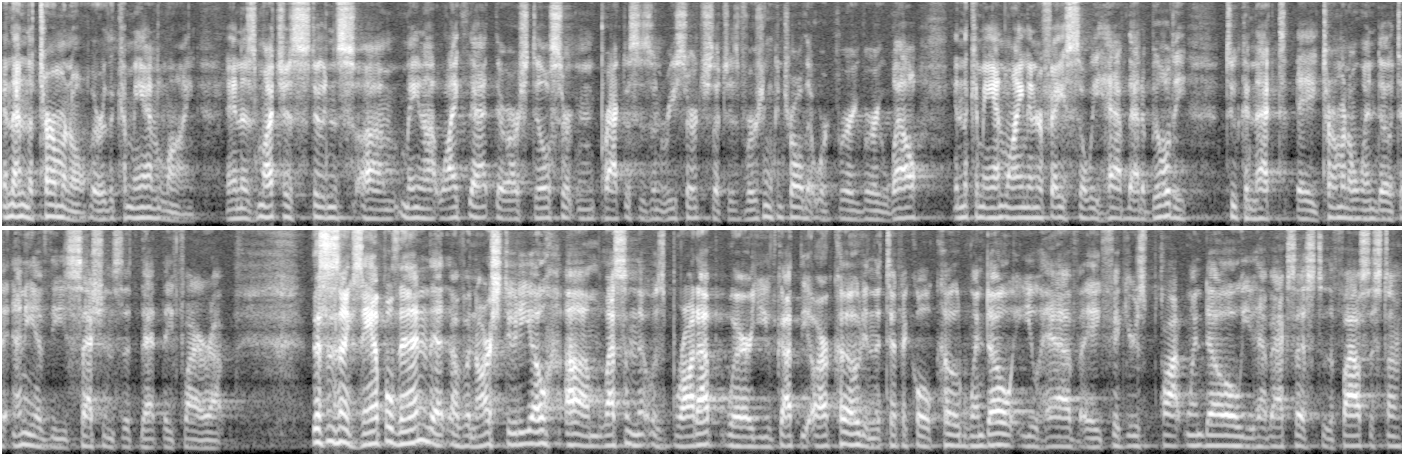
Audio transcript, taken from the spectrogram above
and then the terminal or the command line. And as much as students um, may not like that, there are still certain practices in research, such as version control, that work very, very well in the command line interface. So we have that ability to connect a terminal window to any of these sessions that, that they fire up. This is an example then that of an RStudio um, lesson that was brought up where you've got the R code in the typical code window. You have a figures plot window. You have access to the file system.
